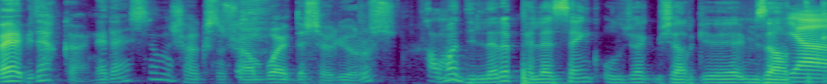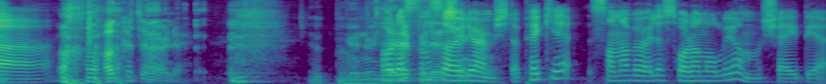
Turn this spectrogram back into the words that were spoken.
Ve bir dakika neden Sinan'ın şarkısını şu an bu evde söylüyoruz? Ama dillere pelesenk olacak bir şarkıya imza attık. Ya Hakikaten öyle. Yok orasını pelesenk. söylüyorum işte. Peki sana böyle soran oluyor mu şey diye?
